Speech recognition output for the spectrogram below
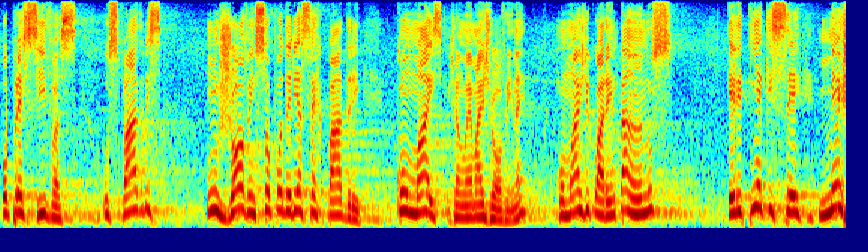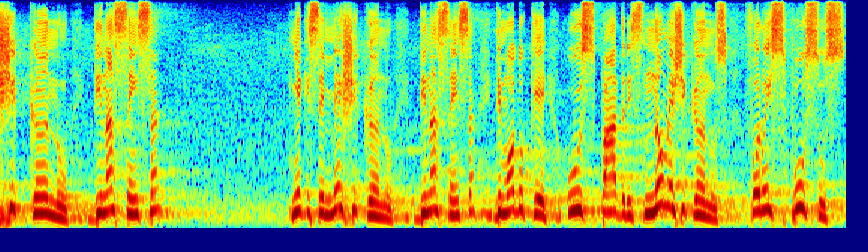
opressivas. Os padres, um jovem só poderia ser padre com mais, já não é mais jovem, né? Com mais de 40 anos, ele tinha que ser mexicano de nascença, tinha que ser mexicano de nascença, de modo que os padres não mexicanos foram expulsos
